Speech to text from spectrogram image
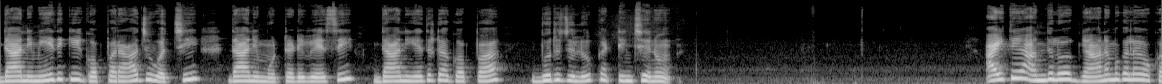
దాని మీదికి గొప్ప రాజు వచ్చి దాని ముట్టడి వేసి దాని ఎదుట గొప్ప బురుజులు కట్టించెను. అయితే అందులో జ్ఞానము గల ఒక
